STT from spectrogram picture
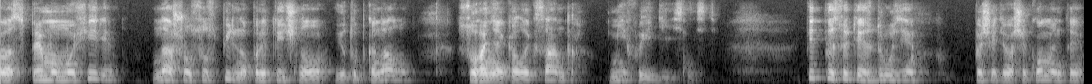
вас в прямому ефірі нашого суспільно-політичного ютуб каналу Суганяк Олександр. Міфи і дійсність. Підписуйтесь, друзі, пишіть ваші коменти,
